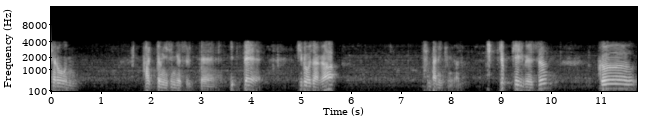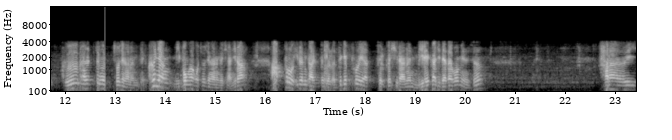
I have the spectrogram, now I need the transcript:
새로운 갈등이 생겼을 때 이때 지도자가 판단이 중요하다. 직접 개입해서 그, 그 갈등을 조정하는데 그냥 미봉하고 조정하는 것이 아니라 앞으로 이런 갈등을 어떻게 풀어야 될 것이라는 미래까지 내다보면서 하나의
